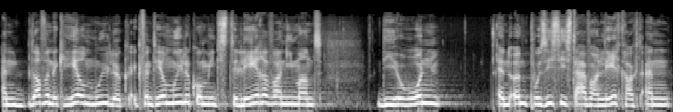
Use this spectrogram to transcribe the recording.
En dat vind ik heel moeilijk. Ik vind het heel moeilijk om iets te leren van iemand die gewoon in een positie staat van leerkracht. En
